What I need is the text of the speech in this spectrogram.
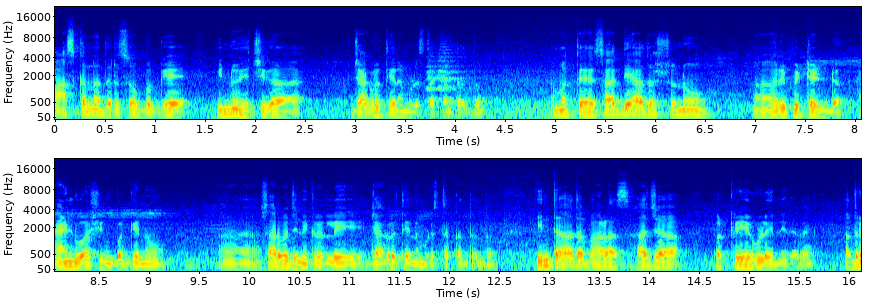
ಮಾಸ್ಕನ್ನು ಧರಿಸೋ ಬಗ್ಗೆ ಇನ್ನೂ ಹೆಚ್ಚಿಗೆ ಜಾಗೃತಿಯನ್ನು ಮೂಡಿಸ್ತಕ್ಕಂಥದ್ದು. ಮತ್ತು ಸಾಧ್ಯ ಆದಷ್ಟು ರಿಪೀಟೆಡ್ ಹ್ಯಾಂಡ್ ವಾಷಿಂಗ್ ಬಗ್ಗೆನೂ ಸಾರ್ವಜನಿಕರಲ್ಲಿ ಜಾಗೃತಿಯನ್ನು ಮೂಡಿಸ್ತಕ್ಕಂಥದ್ದು. ಇಂತಹದ ಬಹಳ ಸಹಜ ಪ್ರಕ್ರಿಯೆಗಳೇನಿದ್ದಾವೆ ಅದ್ರ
